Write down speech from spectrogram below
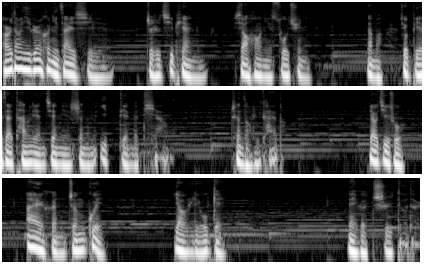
而当一个人和你在一起，只是欺骗你、消耗你、索取你。那么就别再贪恋见面时那么一点的甜了，趁早离开吧。要记住，爱很珍贵，要留给那个值得的人。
